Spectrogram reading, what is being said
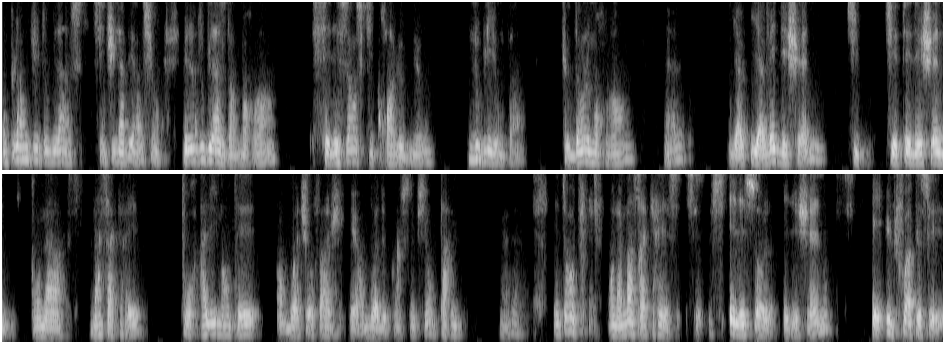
On plante du Douglas, c'est une aberration. Mais le Douglas dans Morvan, c'est l'essence qui croît le mieux. N'oublions pas que dans le Morvan, hein, il y, avait des chênes qui, étaient des chênes qu'on a massacrés pour alimenter en bois de chauffage et en bois de construction Paris. Et donc, on a massacré et les sols et les chênes. Et une fois que ces,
